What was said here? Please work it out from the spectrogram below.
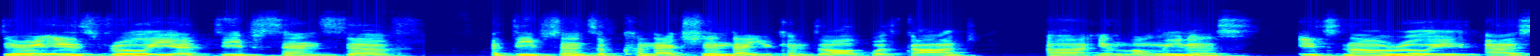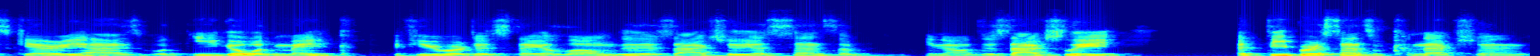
there is really a deep sense of a deep sense of connection that you can develop with God uh, in loneliness. It's not really as scary as what ego would make if you were to stay alone. There's actually a sense of, you know, there's actually a deeper sense of connection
